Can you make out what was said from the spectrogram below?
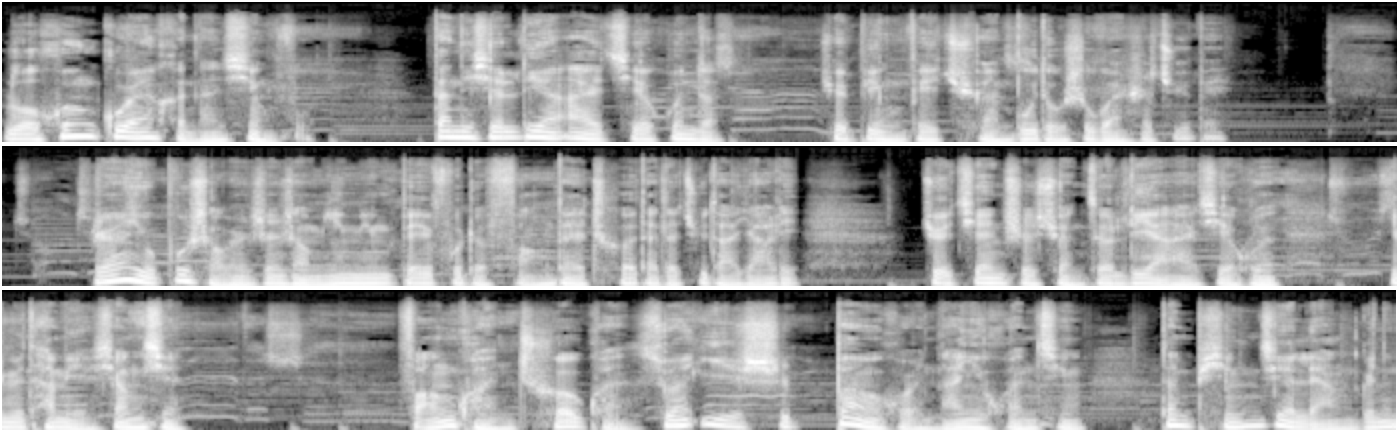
裸婚固然很难幸福，但那些恋爱结婚的，却并非全部都是万事俱备。仍然有不少人身上明明背负着房贷车贷的巨大压力，却坚持选择恋爱结婚，因为他们也相信。房款、车款虽然一时半会儿难以还清，但凭借两个人的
